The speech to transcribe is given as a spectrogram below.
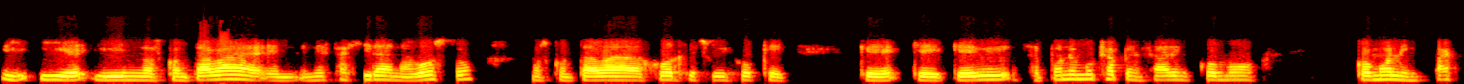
Y, y, y nos contaba en, en, esta gira en agosto, nos contaba Jorge, su hijo, que, que, que, él se pone mucho a pensar en cómo, cómo el impacto,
